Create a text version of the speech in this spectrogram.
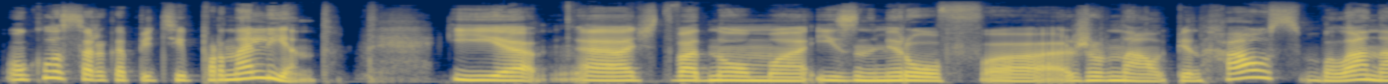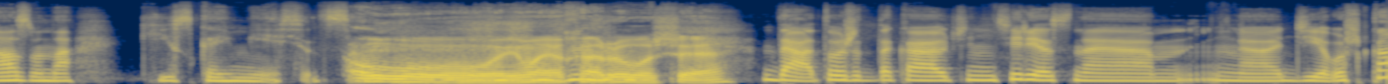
около 45 порнолент. И э, значит, в одном из номеров э, журнала Penthouse была названа киской месяца. Ой, моя хорошая. Да, тоже такая очень интересная э, девушка.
